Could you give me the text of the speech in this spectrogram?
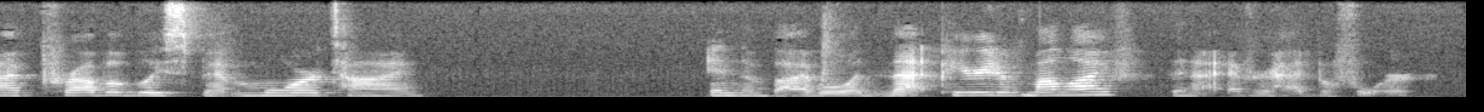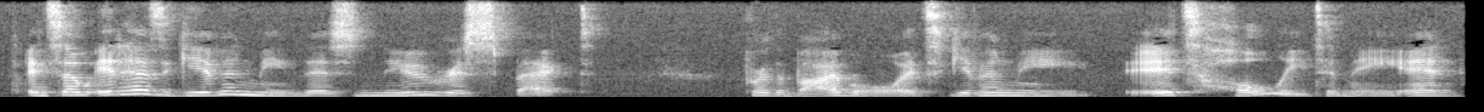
I probably spent more time in the Bible in that period of my life than I ever had before. And so it has given me this new respect for the Bible. It's given me, it's holy to me and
